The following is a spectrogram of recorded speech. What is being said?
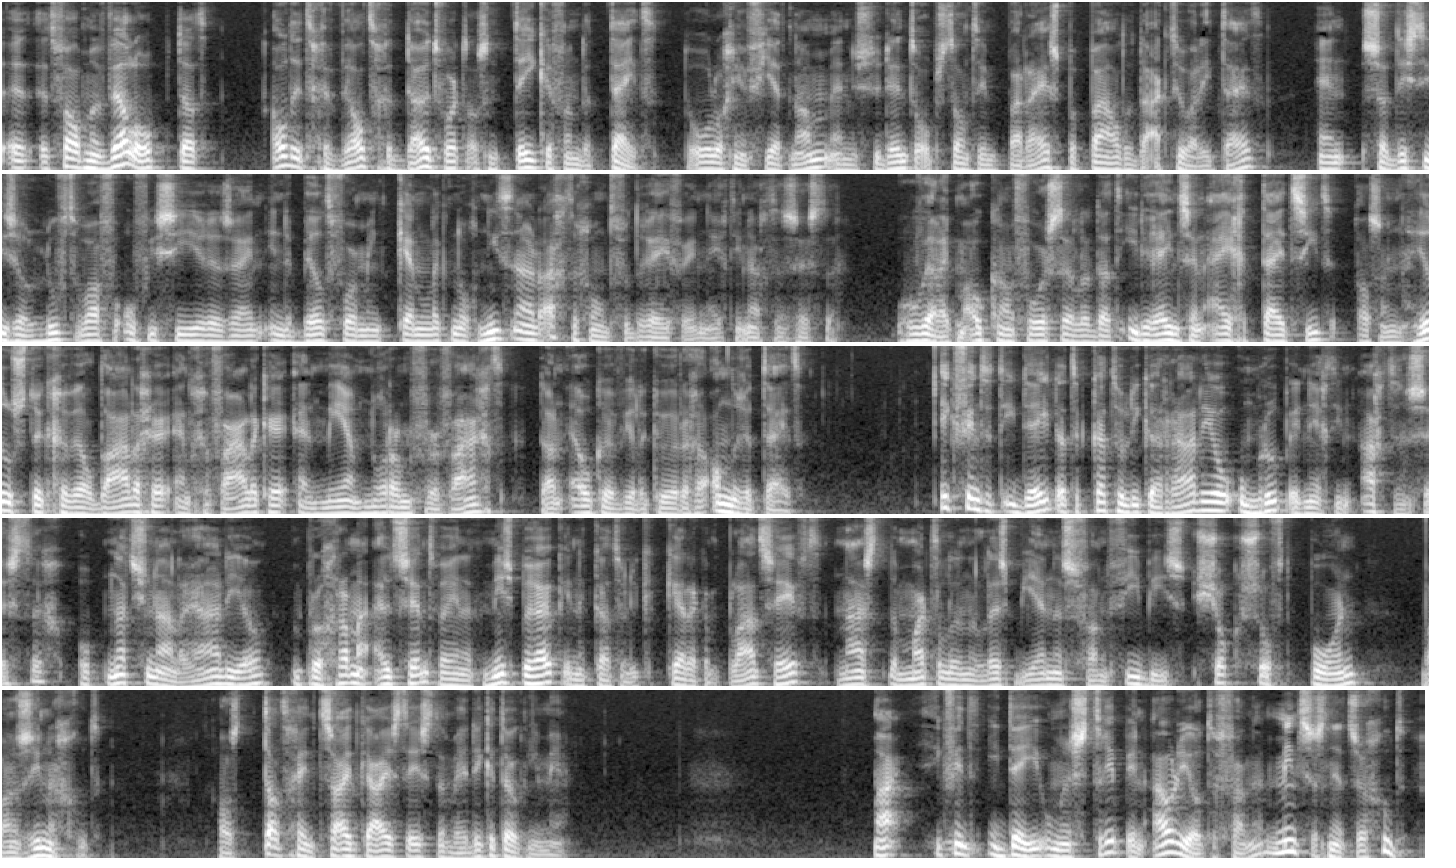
Het valt me wel op dat al dit geweld geduid wordt als een teken van de tijd. De oorlog in Vietnam en de studentenopstand in Parijs bepaalden de actualiteit. En sadistische Luftwaffe-officieren zijn in de beeldvorming kennelijk nog niet naar de achtergrond verdreven in 1968. Hoewel ik me ook kan voorstellen dat iedereen zijn eigen tijd ziet als een heel stuk gewelddadiger en gevaarlijker en meer normvervaagd dan elke willekeurige andere tijd. Ik vind het idee dat de katholieke radioomroep in 1968 op nationale radio een programma uitzendt waarin het misbruik in de katholieke kerk een plaats heeft, naast de martelende lesbiennes van Phoebe's shocksoft porn, waanzinnig goed. Als dat geen zeitgeist is, dan weet ik het ook niet meer. Maar ik vind het idee om een strip in audio te vangen minstens net zo goed.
